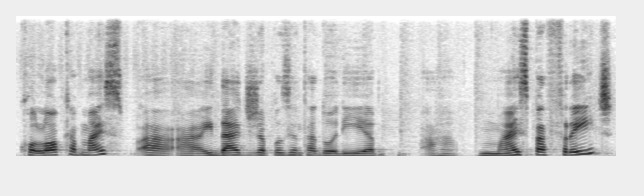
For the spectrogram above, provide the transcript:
coloca mais a, a, idade de aposentadoria a, mais para frente,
